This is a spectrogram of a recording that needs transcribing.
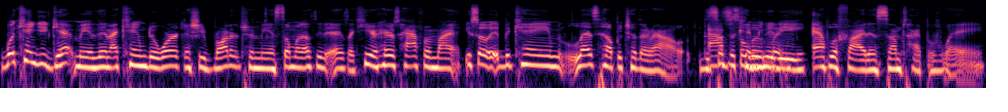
What can you get me? And then I came to work and she brought it to me and someone else needed eggs. Like, here, here's half of my. So it became, let's help each other out. The sense of community amplified in some type of way.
